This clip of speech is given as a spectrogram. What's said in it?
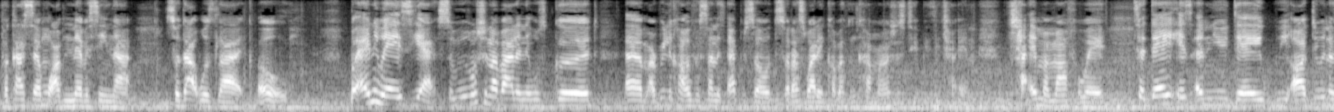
for Casa Amor. I've never seen that. So that was like, oh, but anyways, yeah, so we were watching Love Island, it was good. Um, I really can't wait for Sunday's episode, so that's why I didn't come back on camera. I was just too busy chatting, chatting my mouth away. Today is a new day. We are doing a,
